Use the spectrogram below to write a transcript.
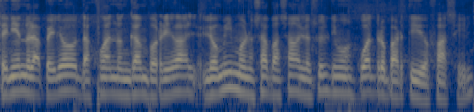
teniendo la pelota, jugando en campo rival. Lo mismo nos ha pasado en los últimos cuatro partidos, fácil.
